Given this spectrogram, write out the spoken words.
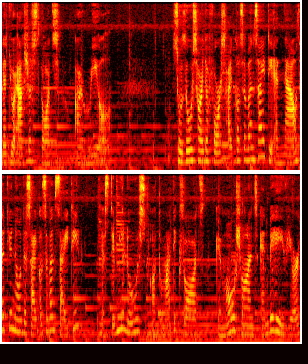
that your anxious thoughts are real. So, those are the four cycles of anxiety. And now that you know the cycles of anxiety, the stimulus, automatic thoughts, emotions, and behavior,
